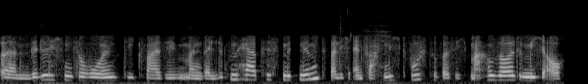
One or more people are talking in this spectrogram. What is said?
ähm, Mittelchen zu holen, die quasi man bei Lippenherpes mitnimmt, weil ich einfach nicht wusste, was ich machen sollte, mich auch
